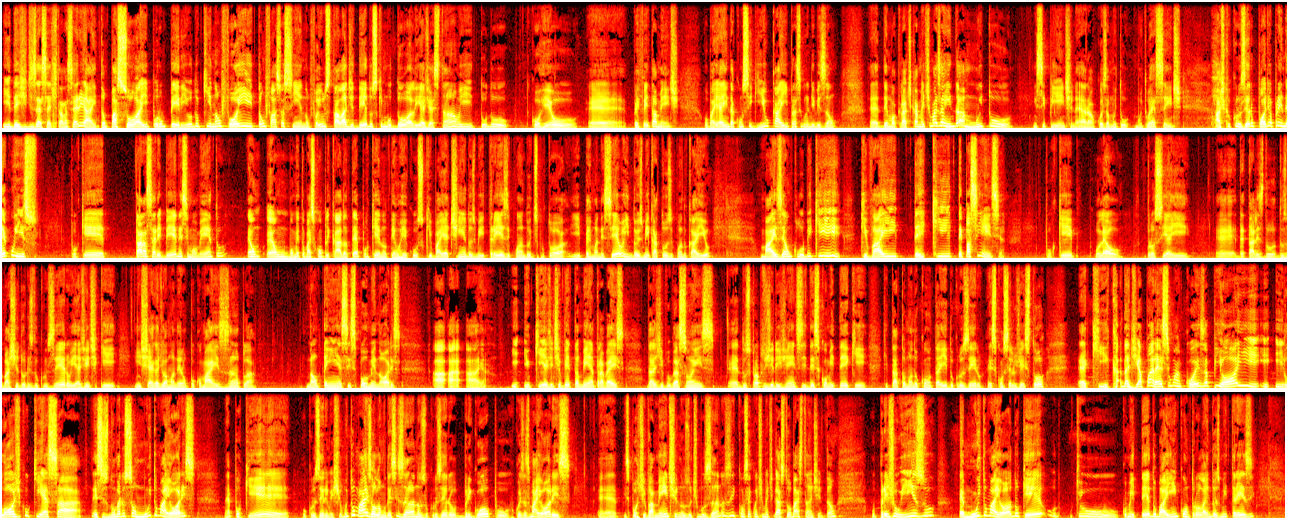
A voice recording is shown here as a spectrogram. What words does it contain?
e desde 17 está na Série A. Então passou aí por um período que não foi tão fácil assim, não foi um estalar de dedos que mudou ali a gestão e tudo correu é, perfeitamente. O Bahia ainda conseguiu cair para a segunda divisão é, democraticamente, mas ainda muito incipiente, né? Era uma coisa muito, muito recente. Acho que o Cruzeiro pode aprender com isso, porque tá na Série B nesse momento, é um, é um momento mais complicado até porque não tem um recurso que Bahia tinha em 2013 quando disputou e permaneceu e em 2014 quando caiu. Mas é um clube que, que vai ter que ter paciência. Porque o Léo trouxe aí é, detalhes do, dos bastidores do Cruzeiro e a gente que enxerga de uma maneira um pouco mais ampla não tem esses pormenores. A, a, a, e, e o que a gente vê também através das divulgações é, dos próprios dirigentes e desse comitê que está tomando conta aí do Cruzeiro, esse conselho gestor, é que cada dia aparece uma coisa pior e, e, e lógico que essa, esses números são muito maiores, né, porque o Cruzeiro investiu muito mais ao longo desses anos, o Cruzeiro brigou por coisas maiores é, esportivamente nos últimos anos e, consequentemente, gastou bastante. Então, o prejuízo é muito maior do que o, que o comitê do Bahia encontrou lá em 2013.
